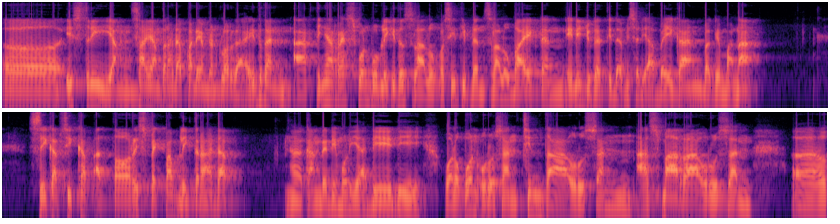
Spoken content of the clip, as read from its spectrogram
uh, istri yang sayang terhadap KDM dan keluarga. Itu kan artinya respon publik itu selalu positif dan selalu baik dan ini juga tidak bisa diabaikan bagaimana sikap-sikap atau respect publik terhadap Eh, Kang Deddy Mulyadi di walaupun urusan cinta, urusan asmara, urusan uh,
